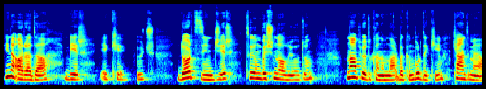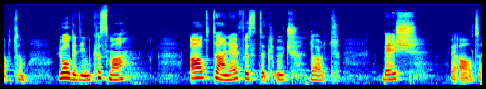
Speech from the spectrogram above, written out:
Yine arada 1 2 3 4 zincir tığın başını alıyordum. Ne yapıyorduk hanımlar? Bakın buradaki kendime yaptım. Yol dediğim kısma 6 tane fıstık 3 4 5 ve 6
